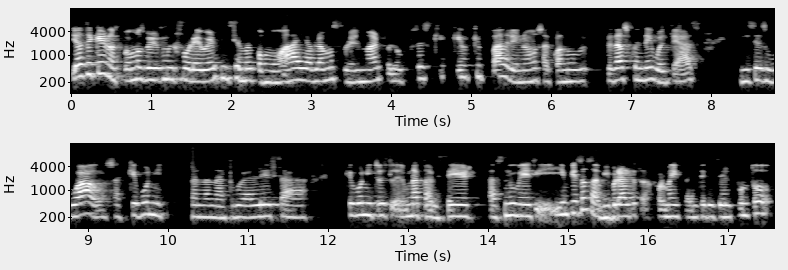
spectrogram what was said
ya sé que nos podemos ver muy forever diciendo como, ay, hablamos por el mar, pero pues es que qué, qué padre, ¿no? O sea, cuando te das cuenta y volteas y dices, wow, o sea, qué bonito la naturaleza, qué bonito es un atardecer, las nubes, y, empiezas a vibrar de otra forma diferente desde el punto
